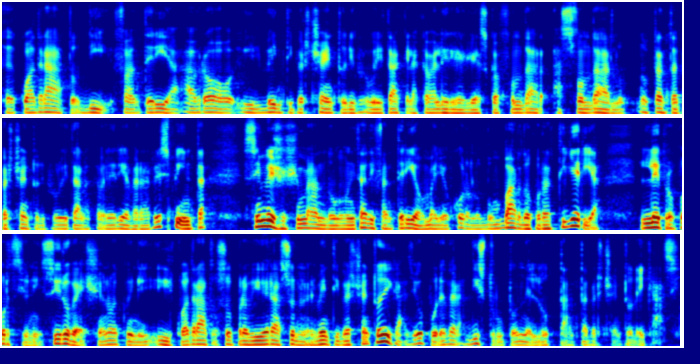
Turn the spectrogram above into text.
eh, quadrato di fanteria avrò il 20% di probabilità che la cavalleria riesca a, fondar, a sfondarlo, l'80% di probabilità la cavalleria verrà respinta, se invece ci mando un'unità di fanteria o meglio ancora lo bombardo con l'artiglieria, le proporzioni si rovesciano e quindi il quadrato sopravviverà solo nel 20% dei casi oppure verrà distrutto nell'80% dei casi.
